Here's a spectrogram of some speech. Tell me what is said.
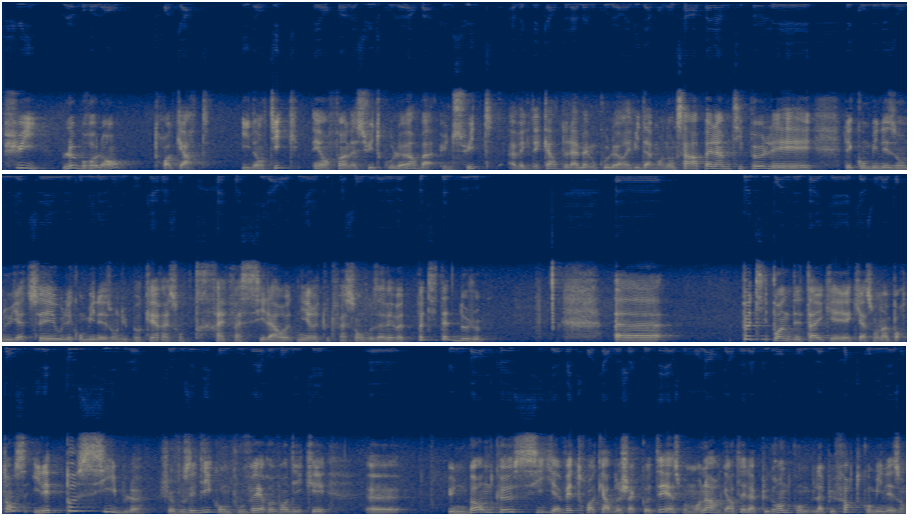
puis le brelan, trois cartes identiques, et enfin la suite couleur, bah, une suite avec des cartes de la même couleur évidemment. Donc ça rappelle un petit peu les, les combinaisons du Yahtzee ou les combinaisons du poker, elles sont très faciles à retenir et de toute façon vous avez votre petite tête de jeu. Euh, Petit point de détail qui, a son importance, il est possible, je vous ai dit qu'on pouvait revendiquer euh, une borne que s'il y avait trois cartes de chaque côté, à ce moment-là, regardez la plus, grande, la plus forte combinaison.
